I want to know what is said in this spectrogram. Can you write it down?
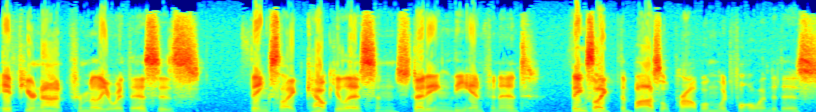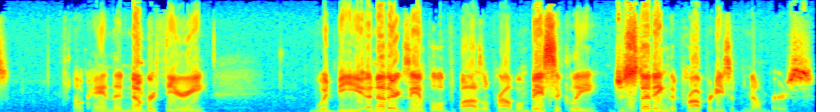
if you're not familiar with this, is things like calculus and studying the infinite. Things like the Basel problem would fall into this. Okay, and then number theory would be another example of the Basel problem, basically just studying the properties of numbers.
